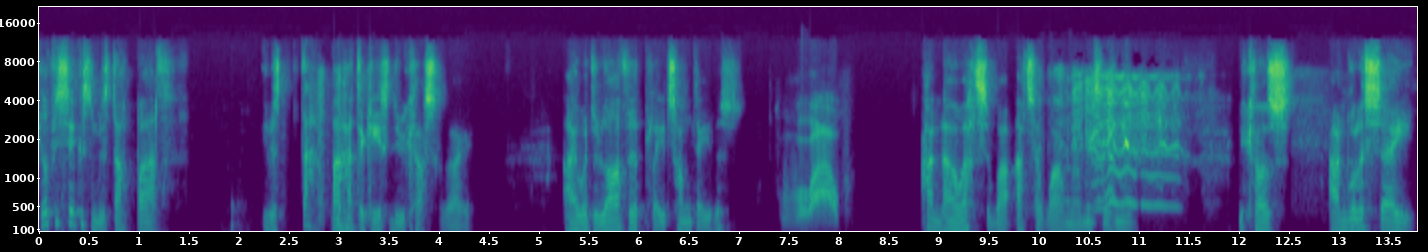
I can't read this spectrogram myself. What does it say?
Gylfi Sigurdsson was that bad. He was that bad against Newcastle, right? I would rather play Tom Davies. Wow. I know that's a that's a wow moment, isn't it? Because I'm going to say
